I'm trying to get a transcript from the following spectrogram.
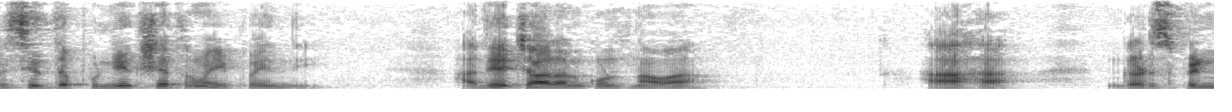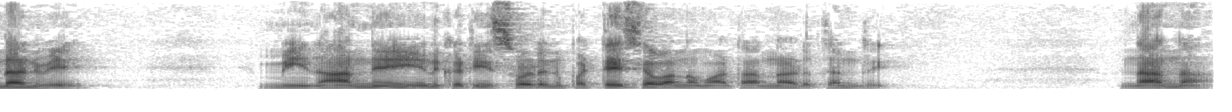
ప్రసిద్ధ పుణ్యక్షేత్రం అయిపోయింది. అదే చాలనుకుంటున్నావా? ఆహా గడుసు పిండానివే. మీ నాన్నే వెనుకటి ఈశ్వరుడిని పట్టేసావన్నమాట అన్నాడు తండ్రి. నాన్న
